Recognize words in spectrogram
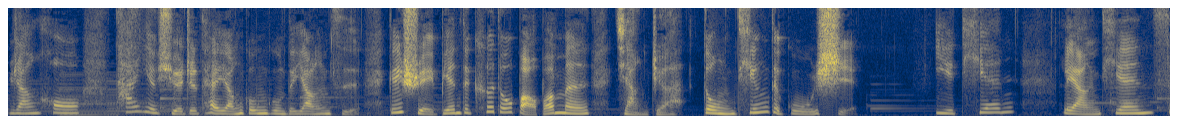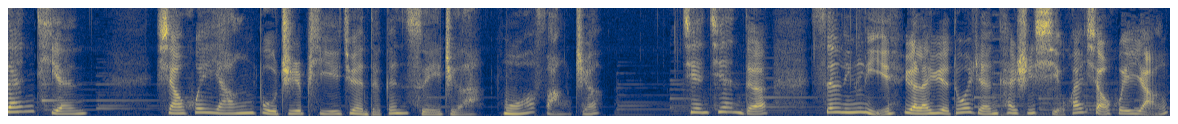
然后，它也学着太阳公公的样子，给水边的蝌蚪宝宝们讲着动听的故事。一天，两天，三天，小灰羊不知疲倦地跟随着，模仿着。渐渐的，森林里越来越多人开始喜欢小灰羊。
